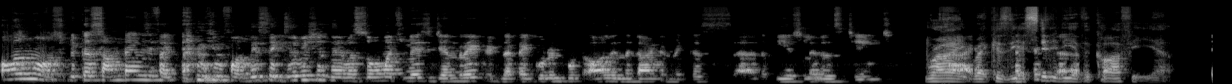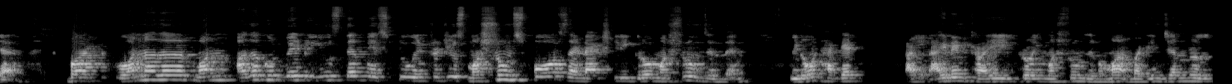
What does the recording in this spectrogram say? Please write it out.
Almost because sometimes if I, I mean for this exhibition there was so much waste generated that I couldn't put all in the garden because uh, the pH levels change. Right, uh, right, because the acidity uh, of the coffee, yeah. Yeah, but one other one other good way to use them is to introduce mushroom spores and actually grow mushrooms in them. We don't have get. I, I didn't try growing mushrooms in Oman, but in general,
